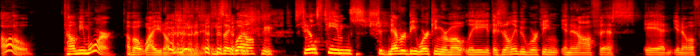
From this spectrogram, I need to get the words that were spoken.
Oh, tell me more about why you don't believe in it. He's like, Well, sales teams should never be working remotely. They should only be working in an office. And, you know, if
